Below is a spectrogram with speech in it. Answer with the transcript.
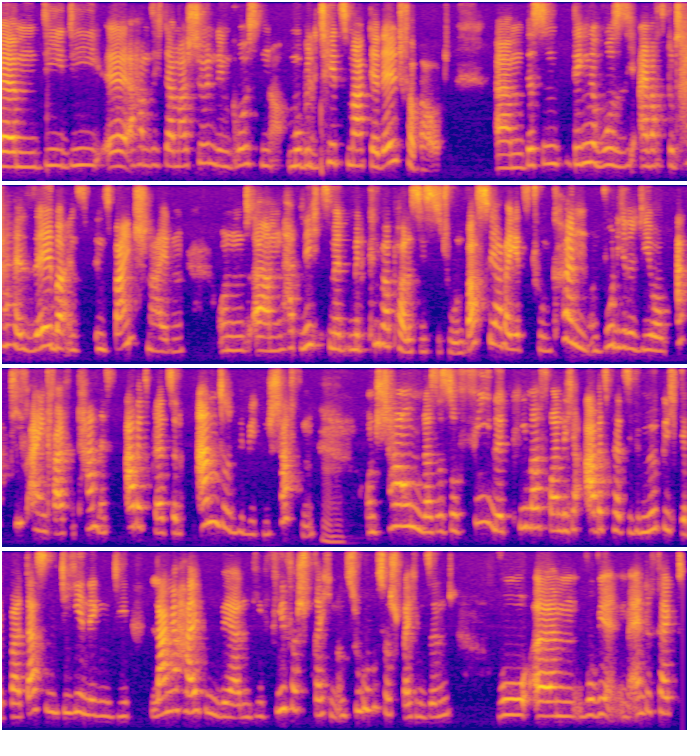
ähm, die, die äh, haben sich da mal schön den größten Mobilitätsmarkt der Welt verbaut. Ähm, das sind Dinge, wo sie sich einfach total selber ins, ins Bein schneiden und ähm, hat nichts mit, mit Klimapolicies zu tun. Was wir aber jetzt tun können und wo die Regierung aktiv eingreifen kann, ist Arbeitsplätze in anderen Gebieten schaffen mhm. und schauen, dass es so viele klimafreundliche Arbeitsplätze wie möglich gibt, weil das sind diejenigen, die lange halten werden, die vielversprechend und zukunftsversprechend sind, wo, ähm, wo wir im Endeffekt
